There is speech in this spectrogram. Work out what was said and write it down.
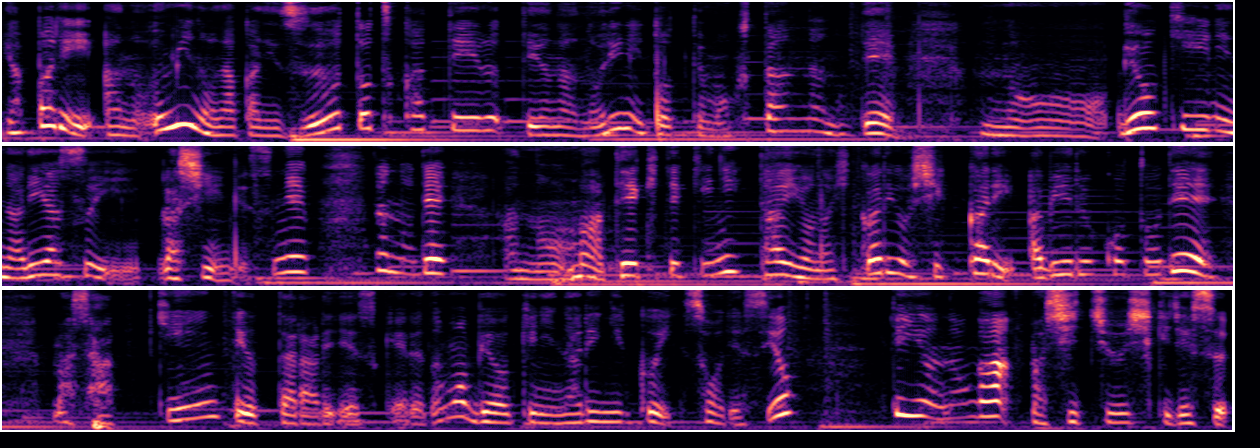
やっぱりあの海の中にずっと使っているっていうのは海苔にとっても負担なのであの病気になりやすいらしいんですね。なのでであの、まあ、定期的に太陽の光をしっかり浴びることで、まあ、殺菌って言ったらあれですけれども病気になりにくいそうですよっていうのが、まあ、支柱式です。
